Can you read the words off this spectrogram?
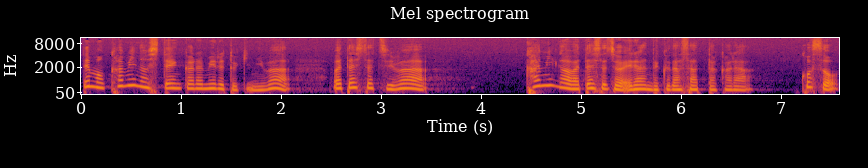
でも神の視点から見るときには私たちは神が私たちを選んでくださったからこそ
